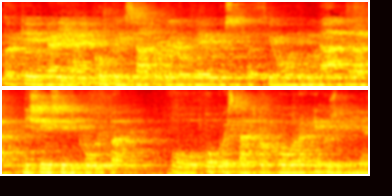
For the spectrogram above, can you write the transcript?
perché magari hai compensato quello che è una situazione, un'altra di sensi di colpa o, o quest'altro ancora e così via.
